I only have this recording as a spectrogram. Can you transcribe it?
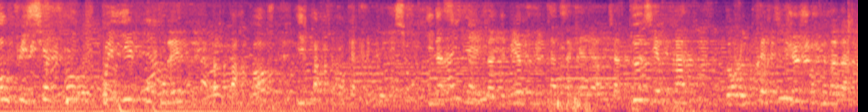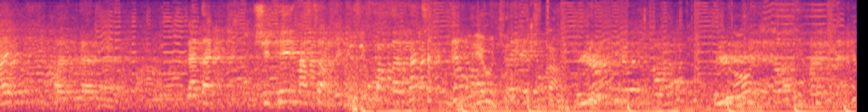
officiellement payés pour rouler euh, par Porsche. Il part en quatrième position. Il a signé l'un des meilleurs résultats de sa carrière avec la deuxième place dans le prestigieux championnat d'Allemagne. euh, le- la DAC GT Master. Et que je parle d'Allemagne, ça tombe bien. Le pilote le pilote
